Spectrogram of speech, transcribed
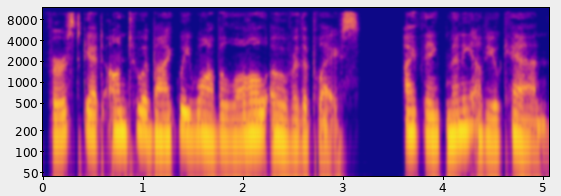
first get onto a bike, we wobble all over the place. I think many of you can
